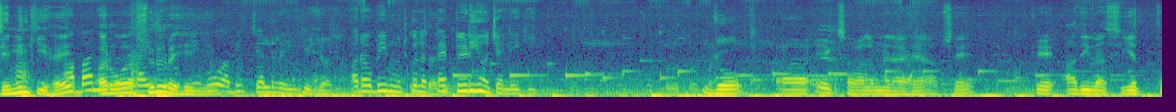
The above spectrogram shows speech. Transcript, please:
ज़मीन की है और वो शुरू रहेगी वो अभी चल रही है और अभी मुझको लगता है पीढ़ियों चलेगी। जो एक सवाल मेरा है आपसे कि आदिवासियत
